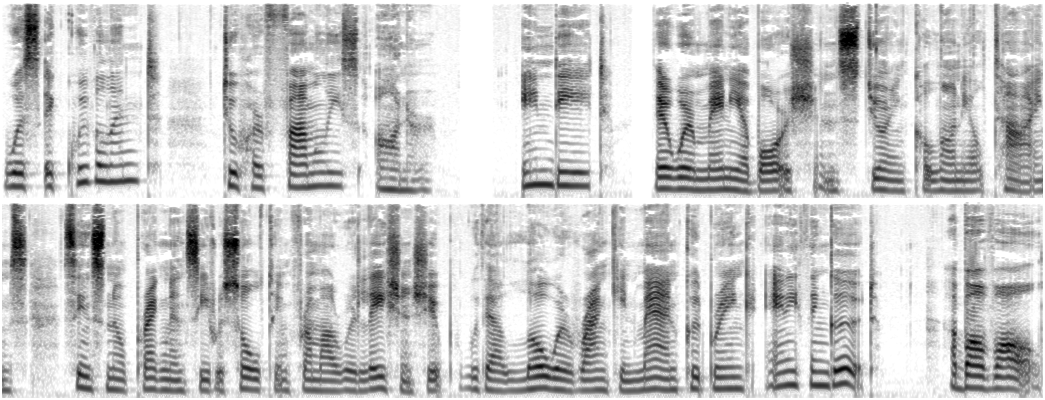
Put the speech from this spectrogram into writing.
was equivalent to her family's honor. Indeed, there were many abortions during colonial times, since no pregnancy resulting from a relationship with a lower ranking man could bring anything good. Above all,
